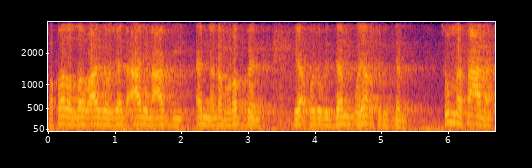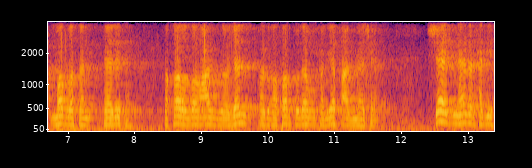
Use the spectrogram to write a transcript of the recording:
فقال الله عز وجل علم عبدي أن له ربا يأخذ بالذنب ويغفر الذنب. ثم فعل مرة ثالثة. فقال الله عز وجل قد غفرت له فليفعل ما شاء. الشاهد من هذا الحديث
